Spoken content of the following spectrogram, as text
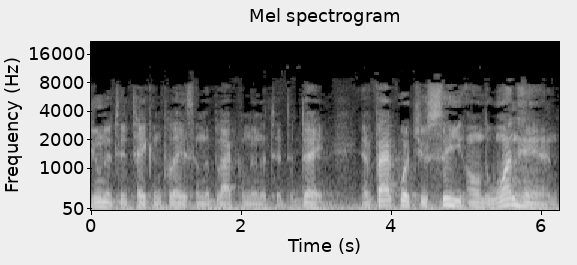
unity taking place in the black community today. In fact, what you see on the one hand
